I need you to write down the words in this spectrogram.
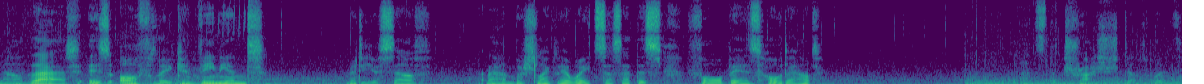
Now that is awfully convenient. Ready yourself. An ambush likely awaits us at this Forebears holdout. That's the trash dealt with.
